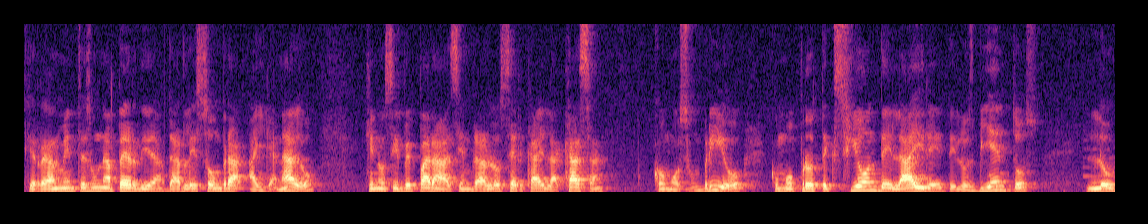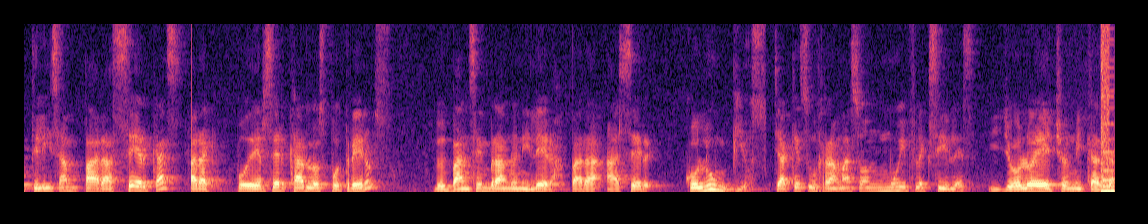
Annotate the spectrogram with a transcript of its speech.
que realmente es una pérdida darle sombra al ganado, que nos sirve para sembrarlo cerca de la casa como sombrío, como protección del aire, de los vientos, lo utilizan para cercas, para poder cercar los potreros, los van sembrando en hilera, para hacer columpios, ya que sus ramas son muy flexibles y yo lo he hecho en mi casa.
